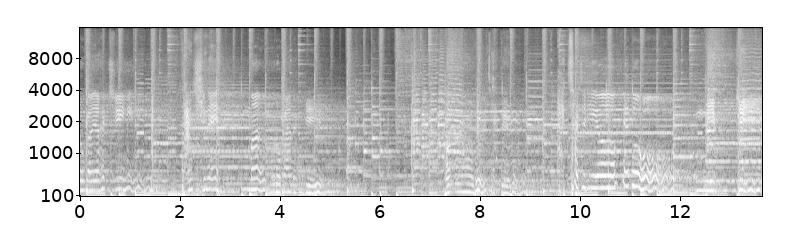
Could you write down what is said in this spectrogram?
어디로 가야 할지 당신의 마음으로 가는 길. 보물을 찾듯 찾으려 해도 네 길은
